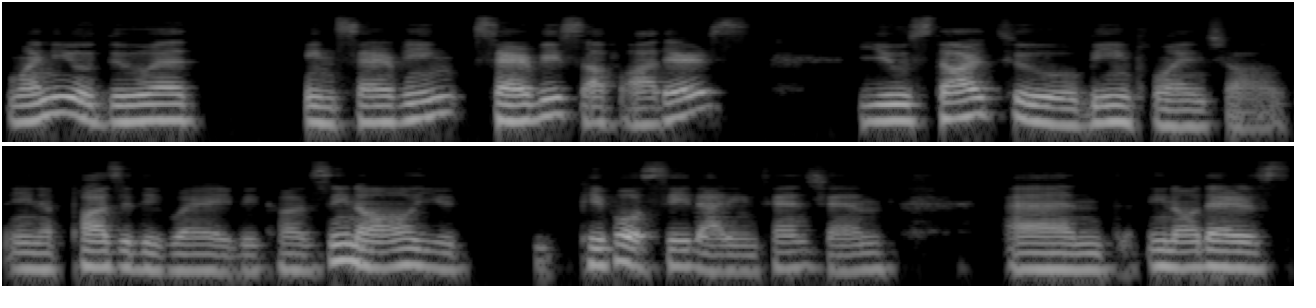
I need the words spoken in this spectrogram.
when you do it in serving service of others, you start to be influential in a positive way because you know you people see that intention. And you know there's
